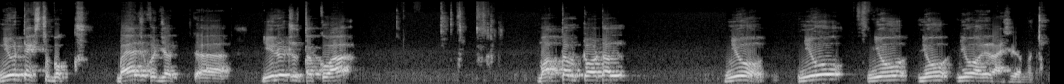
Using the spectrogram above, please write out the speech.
new text book biology కొంచెం యూనిట్లు తక్కువ మొత్తం total new new new new new అని రాసేది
